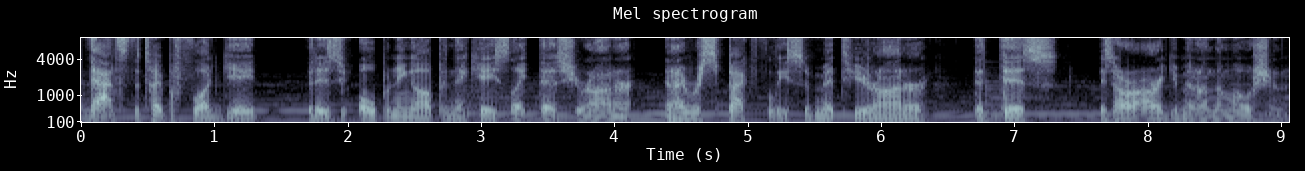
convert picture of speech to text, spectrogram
That's the type of floodgate that is opening up in the case like this, Your Honor. And I respectfully submit to Your Honor that this is our argument on the motion.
